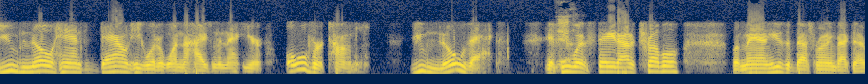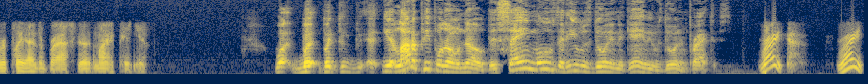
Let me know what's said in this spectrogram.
you know, hands down, he would have won the Heisman that year over Tommy. You know that. If yeah. he would have stayed out of trouble, but man, he was the best running back to ever play at Nebraska, in my opinion. What, but uh, but a lot of people don't know the same moves that he was doing in the game, he was doing in practice. Right, right.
